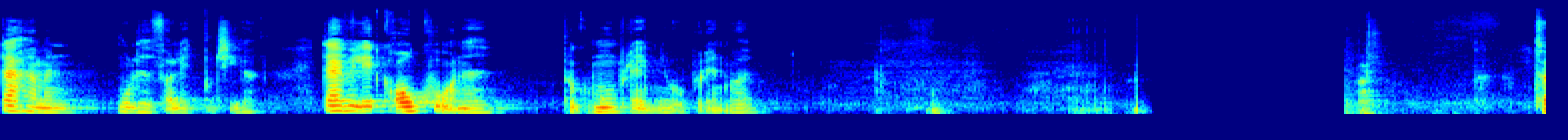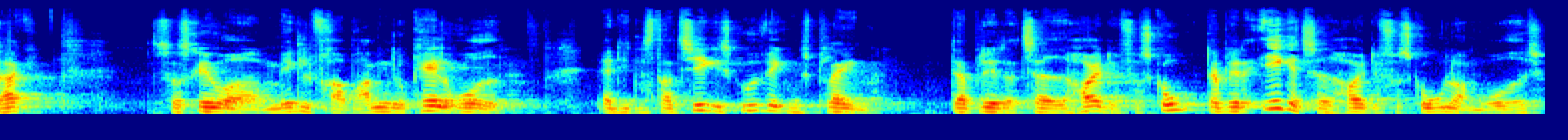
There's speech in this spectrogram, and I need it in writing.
Der har man mulighed for at lægge butikker. Der er vi lidt grovkornet på kommuneplanniveau på den måde. Tak. Så skriver Mikkel fra Bramming Lokalråd, at i den strategiske udviklingsplan, der bliver der taget højde for sko, der bliver der ikke taget højde for skoleområdet.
